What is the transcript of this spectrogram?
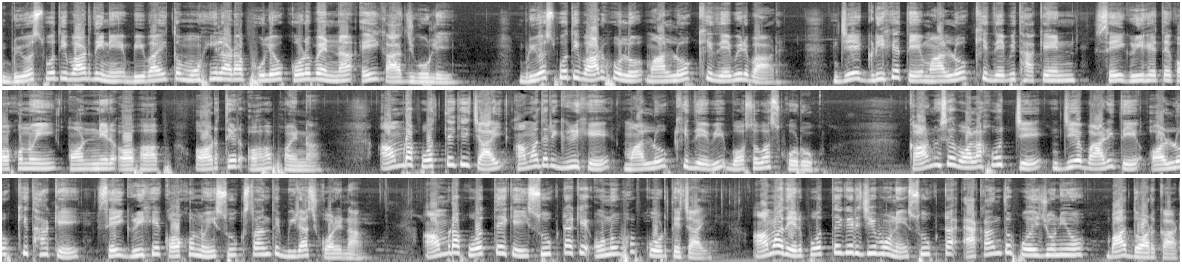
বৃহস্পতিবার দিনে বিবাহিত মহিলারা ভুলেও করবেন না এই কাজগুলি। বৃহস্পতিবার হলো মা লক্ষ্মী দেবীর বার। যে গৃহেতে মা লক্ষ্মী দেবী থাকেন, সেই গৃহেতে কখনোই অন্যের অভাব, অর্থের অভাব হয় না। আমরা প্রত্যেকেই চাই আমাদের গৃহে মা লক্ষ্মী দেবী বসবাস করুক। কারণ সে বলা হচ্ছে, যে বাড়িতে অলক্ষ্মী থাকে, সেই গৃহে কখনোই সুখ শান্তি বিরাজ করে না। আমরা প্রত্যেকেই সুখটাকে অনুভব করতে চাই। আমাদের প্রত্যেকের জীবনে সুখটা একান্ত প্রয়োজনীয় বা দরকার।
